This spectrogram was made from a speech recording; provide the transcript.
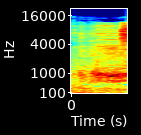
Oh.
